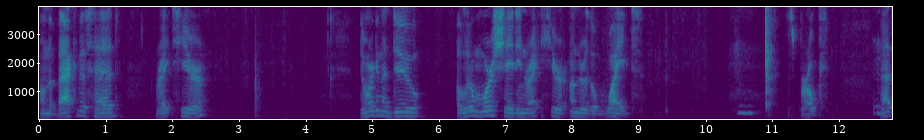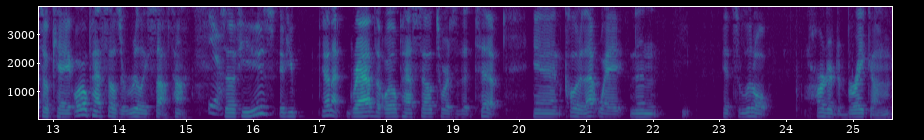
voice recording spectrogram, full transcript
on the back of his head, right here. Then we're gonna do a little more shading right here under the white. Just broke. That's okay. Oil pastels are really soft, huh? Yeah. So if you use, if you kind of grab the oil pastel towards the tip and color that way, then it's a little harder to break them,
